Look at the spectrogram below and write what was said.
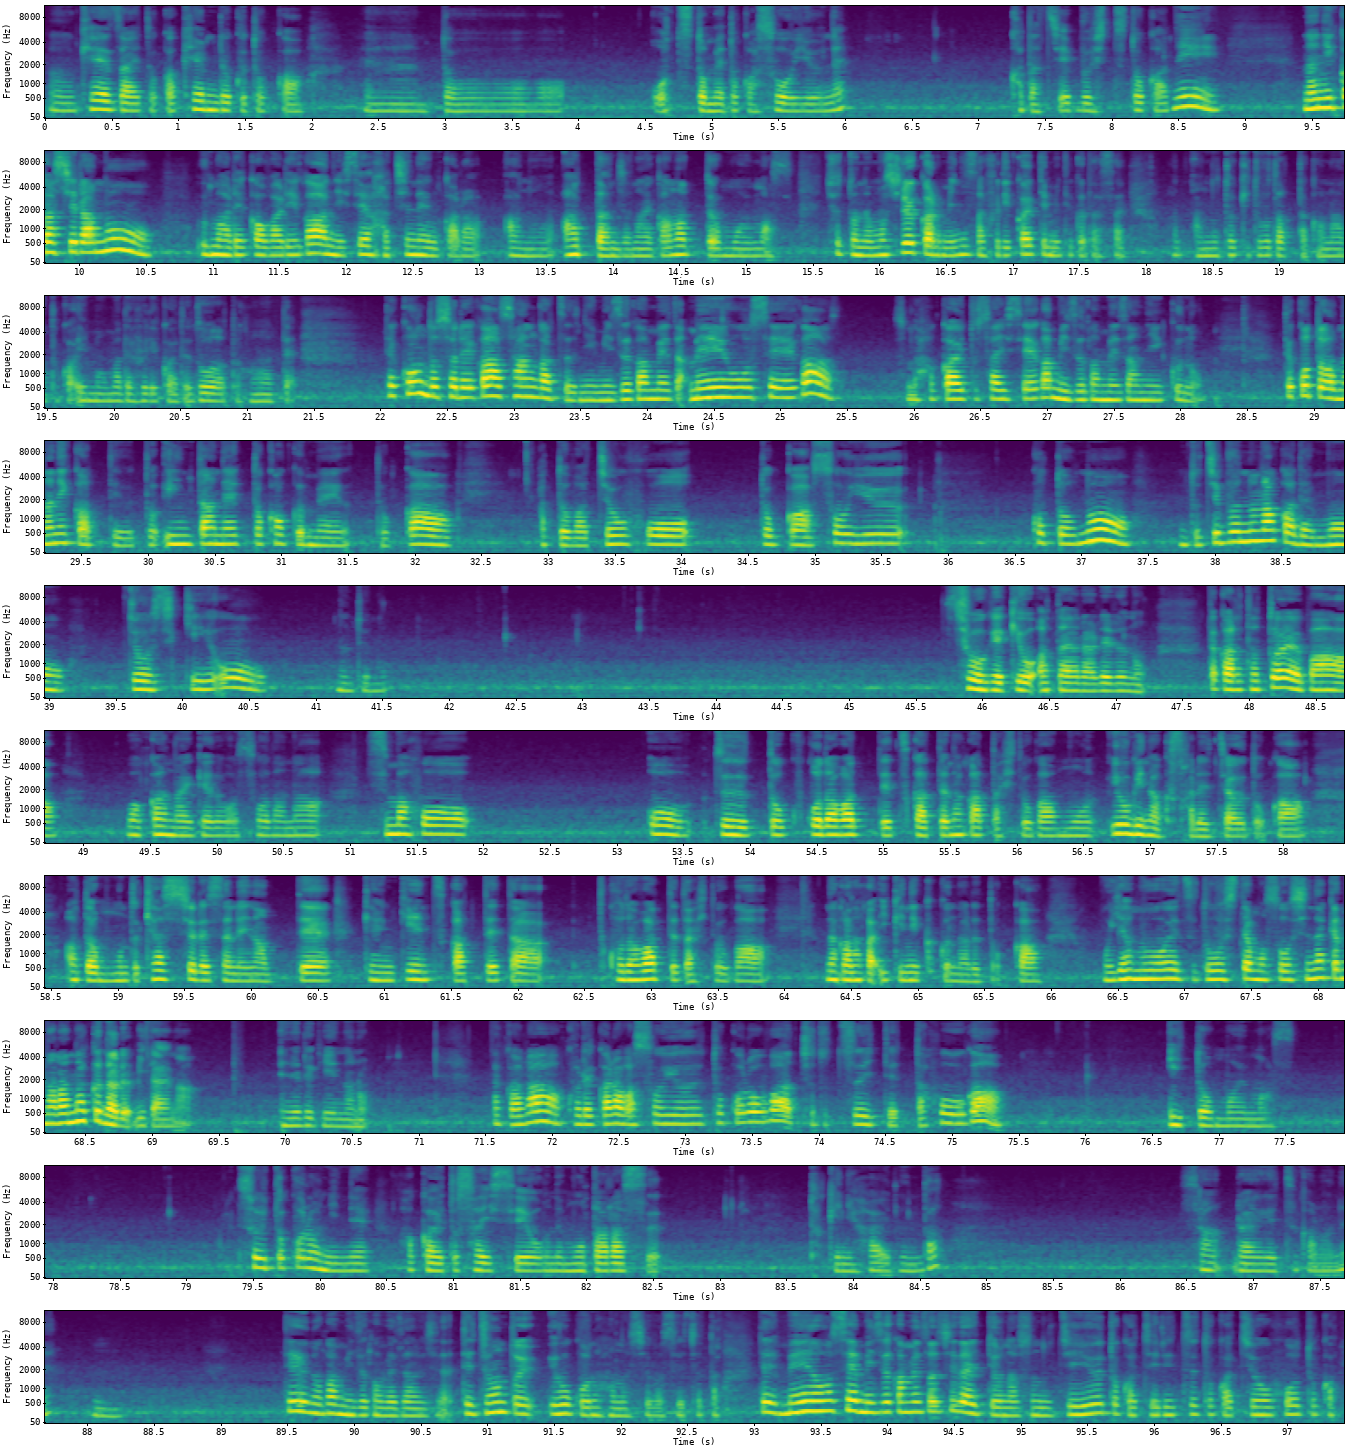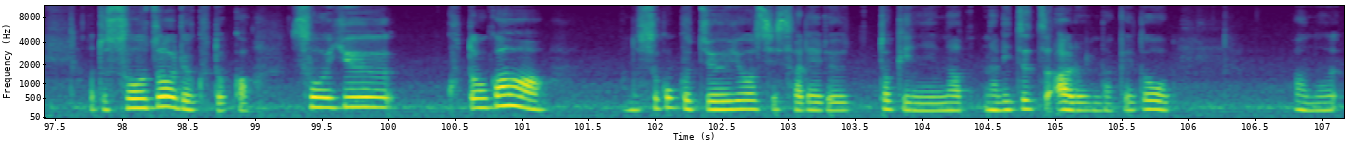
うん、経済とか権力とかえー、とお勤めとかそういうね形物質とかに何かしらの生まれ変わりが2008年からあのあったんじゃないかなって思います。ちょっとね面白いから皆さん振り返ってみてください。あの時どうだったかなとか今まで振り返ってどうだったかなって。で今度それが3月に水亀座冥王星がその破壊と再生が水亀座に行くの。ってことは何かっていうとインターネット革命とかあとは情報とかそういうことの自分の中でも常識をなんていうの？衝撃を与えられるの。だから例えばわかんないけどそうだな。スマホをずっとこだわって使ってなかった人がもう余儀なくされちゃうとかあとはもうほんとキャッシュレスになって現金使ってたこだわってた人がなかなか生きにくくなるとかもうやむを得ずどうしてもそうしなきゃならなくなるみたいなエネルギーなの。だからこれからはそういうところはちょっとついてった方がいいと思います。そういうところにね破壊と再生をねもたらす時に入るんだ。来月からね。うん。っていうのが水亀座の時代。でジョンと陽子の話忘れちゃった。で冥王星水亀座時代っていうのはその自由とか自立とか情報とかあと想像力とかそういうことがすごく重要視される時にななりつつあるんだけどあの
